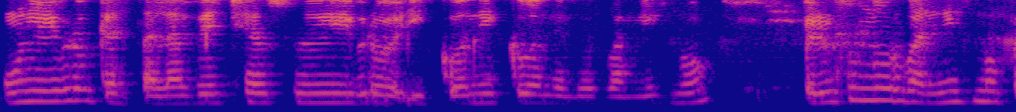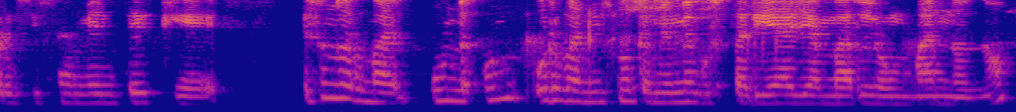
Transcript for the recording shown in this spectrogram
un libro que hasta la fecha es un libro icónico en el urbanismo, pero es un urbanismo precisamente que es un, un, un urbanismo que a mí me gustaría llamarlo humano, ¿no?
